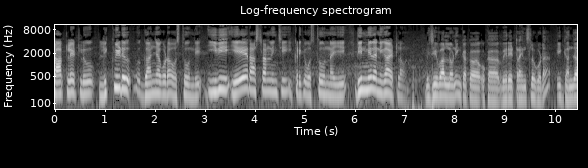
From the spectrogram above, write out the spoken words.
చాక్లెట్లు లిక్విడ్ గాంజా కూడా వస్తూ ఉంది. ఇవి ఏ రాష్ట్రాల నుంచి ఇక్కడికి వస్తూ ఉన్నాయి? దీని మీద నిఘా ఎట్లా ఉంది? విజయవాడలోని ఇంకొక ఒక వేరే ట్రైన్స్లో కూడా ఈ గంజా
